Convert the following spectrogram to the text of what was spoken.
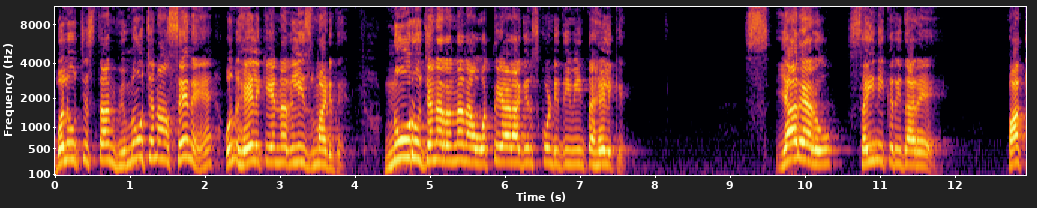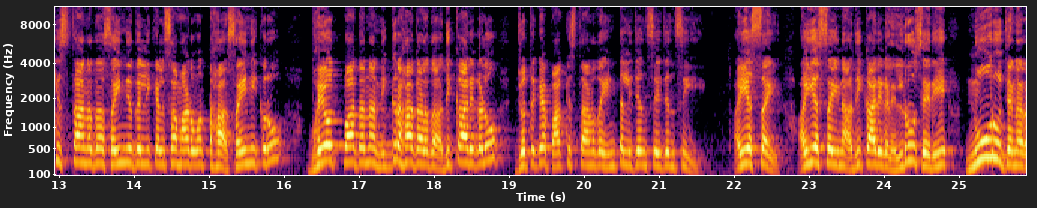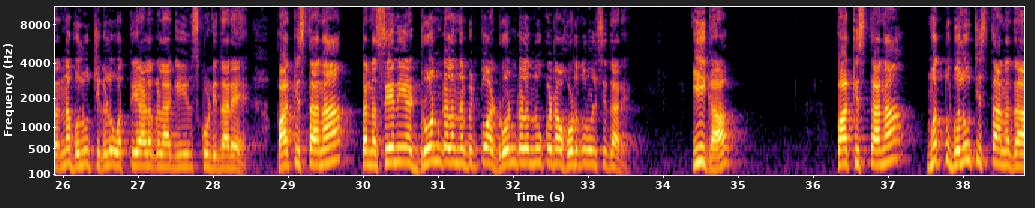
ಬಲೂಚಿಸ್ತಾನ್ ವಿಮೋಚನಾ ಸೇನೆ ಒಂದು ಹೇಳಿಕೆಯನ್ನು ರಿಲೀಸ್ ಮಾಡಿದೆ. ನೂರು ಜನರನ್ನು ನಾವು ಒತ್ತೆಯಾಳಾಗಿರಿಸ್ಕೊಂಡಿದ್ದೀವಿ ಅಂತ ಹೇಳಿಕೆ. ಯಾರ್ಯಾರು? ಸೈನಿಕರಿದ್ದಾರೆ. ಪಾಕಿಸ್ತಾನದ ಸೈನ್ಯದಲ್ಲಿ ಕೆಲಸ ಮಾಡುವಂತಹ ಸೈನಿಕರು, ಭಯೋತ್ಪಾದನಾ ನಿಗ್ರಹ ದಳದ ಅಧಿಕಾರಿಗಳು ಜೊತೆಗೆ ಪಾಕಿಸ್ತಾನದ intelligence agency I S I I S ಐನ ಅಧಿಕಾರಿಗಳೆಲ್ಲರೂ ಸೇರಿ ನೂರು ಜನರನ್ನು ಬಲೂಚಿಗಳು ಒತ್ತೆಯಾಳುಗಳಾಗಿ ಇರಿಸಿಕೊಂಡಿದ್ದಾರೆ. ಪಾಕಿಸ್ತಾನ ತನ್ನ ಸೇನೆಯ ಡ್ರೋನ್ಗಳನ್ನು ಬಿಟ್ಟು ಆ ಡ್ರೋನ್ಗಳನ್ನು ಕೂಡ ಹೊಡೆದುರುಳಿಸಿದ್ದಾರೆ. ಈಗ ಪಾಕಿಸ್ತಾನ ಮತ್ತು ಬಲೂಚಿಸ್ತಾನದ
